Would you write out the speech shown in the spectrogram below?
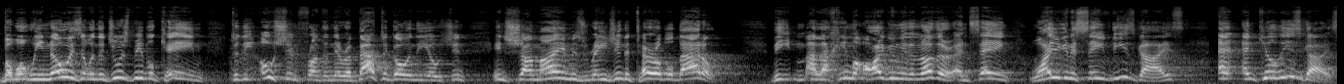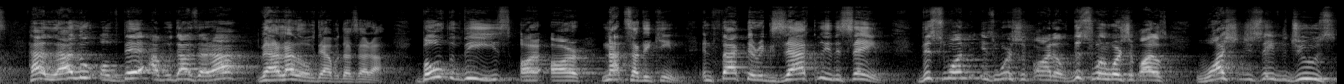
But what we know is that when the Jewish people came to the ocean front and they're about to go in the ocean, in Shamayim is raging a terrible battle. The Malachim are arguing with another and saying, Why are you going to save these guys and, and kill these guys? Halalu ovdei Avodazara, halalu ovdei Avodazara. Both of these are, are not tzaddikim. In fact, they're exactly the same. This one is worship idols. This one worship idols. Why should you save the Jews?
